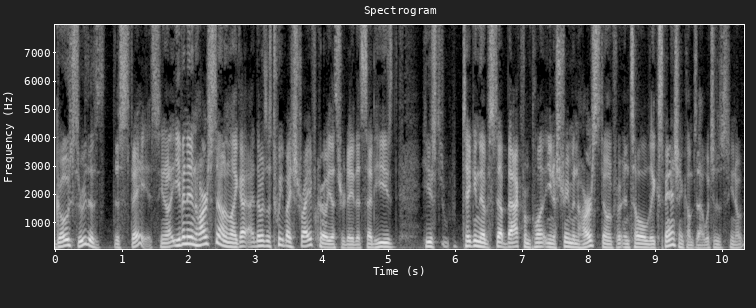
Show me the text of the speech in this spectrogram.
goes through this this phase. You know, even in Hearthstone, like I, there was a tweet by StrifeCro yesterday that said he's he's taking a step back from you know streaming Hearthstone for, until the expansion comes out, which is you know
